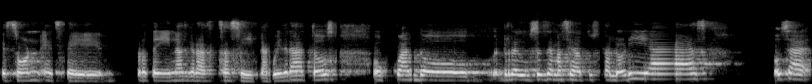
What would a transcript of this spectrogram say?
que son este, proteínas, grasas y carbohidratos, o cuando reduces demasiado tus calorías. O sea,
